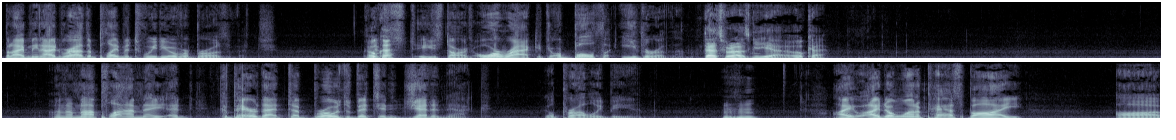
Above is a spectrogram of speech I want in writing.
But I mean, I'd rather play Matuidi over Brozovic. Okay. he starts or Rakic or both, either of them. That's what I was. Yeah. Okay. And I'm not playing. I, I compare that to Brozovic and Jedinak. He'll probably be in. Mm-hmm. I I don't want to pass by, uh,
